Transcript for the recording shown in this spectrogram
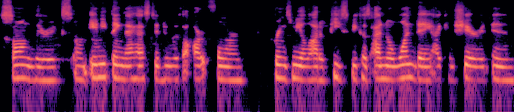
song lyrics. Um, anything that has to do with an art form brings me a lot of peace because I know one day I can share it and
